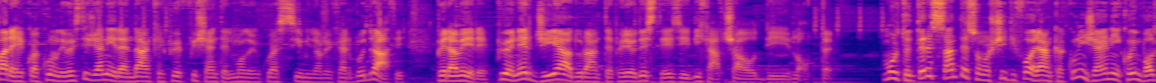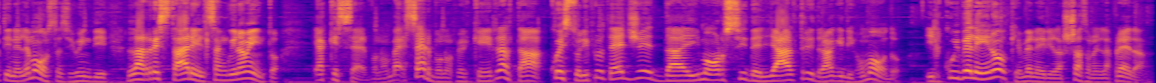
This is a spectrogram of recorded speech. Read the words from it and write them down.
Pare che qualcuno di questi geni renda anche più efficiente il modo in cui assimilano i carboidrati per avere più energia durante periodi estesi di caccia o di lotte. Molto interessante sono usciti fuori anche alcuni geni coinvolti nell'emostasi, quindi l'arrestare il sanguinamento. E a che servono? Beh, servono perché in realtà questo li protegge dai morsi degli altri draghi di Komodo il cui veleno, che viene rilasciato nella preda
